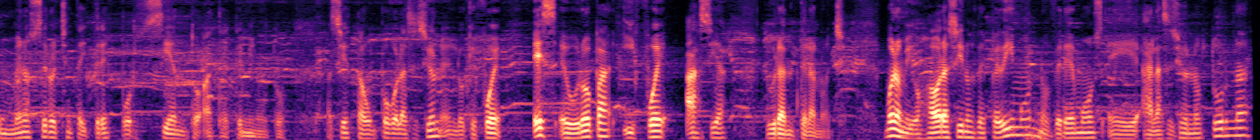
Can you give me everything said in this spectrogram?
un menos 0,83% hasta este minuto. Así está un poco la sesión en lo que fue es Europa y fue Asia durante la noche. Bueno amigos, ahora sí nos despedimos, nos veremos eh, a la sesión nocturna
